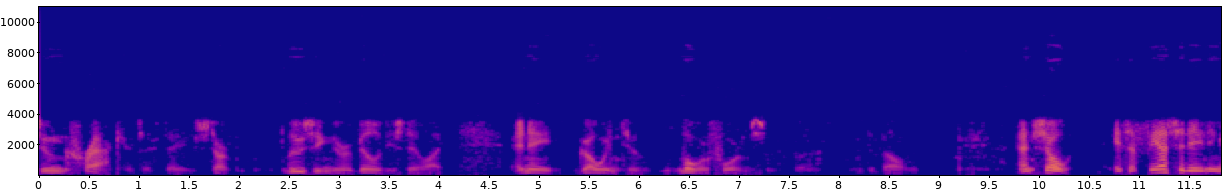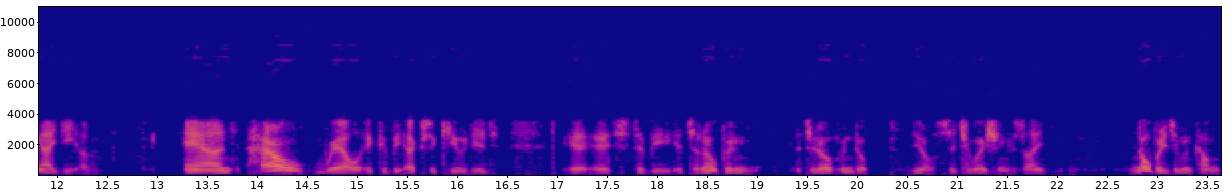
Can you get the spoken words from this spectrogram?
soon crack. They start losing their ability to stay alive, and they go into lower forms of uh, development. And so it's a fascinating idea, and how well it could be executed, it's to be it's an open it's an open you know situation because I nobody's even come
